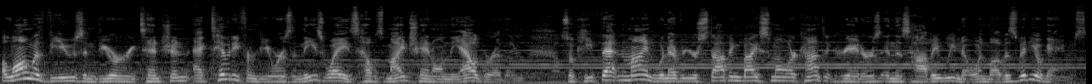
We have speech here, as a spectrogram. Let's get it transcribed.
Along with views and viewer retention, activity from viewers in these ways helps my channel in the algorithm, so keep that in mind whenever you're stopping by smaller content creators in this hobby we know and love as video games.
